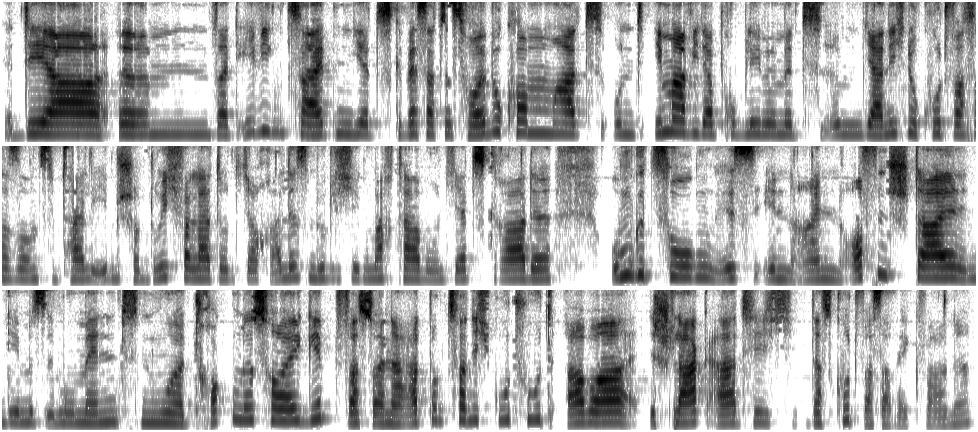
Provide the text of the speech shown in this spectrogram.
der ähm, seit ewigen Zeiten jetzt gewässertes Heu bekommen hat und immer wieder Probleme mit, ähm, ja, nicht nur Kotwasser, sondern zum Teil eben schon Durchfall hatte und ich auch alles Mögliche gemacht habe und jetzt gerade umgezogen ist in einen Offenstall, in dem es im Moment nur trockenes Heu gibt, was seiner Atmung zwar nicht gut tut, aber schlagartig das Kotwasser weg war. Ne?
